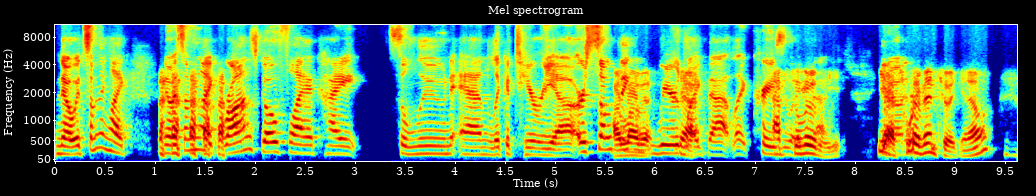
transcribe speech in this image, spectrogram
no it's something like no it's something like ron's go fly a kite saloon and licateria or something weird yeah. like that like crazy absolutely like yeah know? swerve into it you know mm-hmm.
